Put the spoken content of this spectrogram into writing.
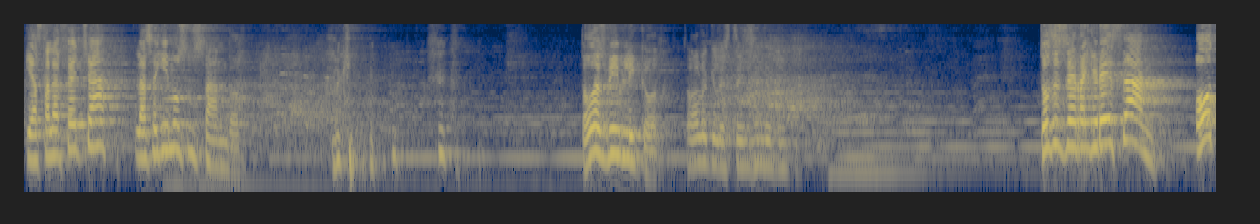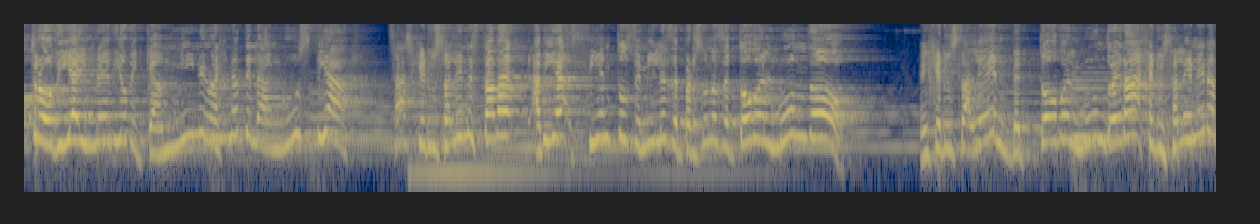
Y hasta la fecha la seguimos usando. Todo es bíblico, todo lo que le estoy diciendo. Entonces se regresan. Otro día y medio de camino. Imagínate la angustia. ¿Sabes? Jerusalén estaba, había cientos de miles de personas de todo el mundo. En Jerusalén, de todo el mundo. Era Jerusalén, era.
